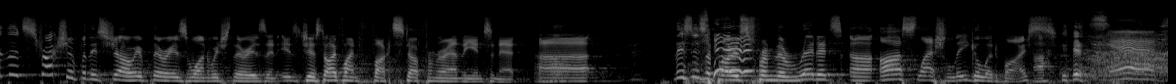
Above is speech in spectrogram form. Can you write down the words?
But the structure for this show, if there is one, which there isn't, is just I find fucked stuff from around the internet. uh this is a post from the Reddit uh, r slash legal advice. Yes. Yes.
